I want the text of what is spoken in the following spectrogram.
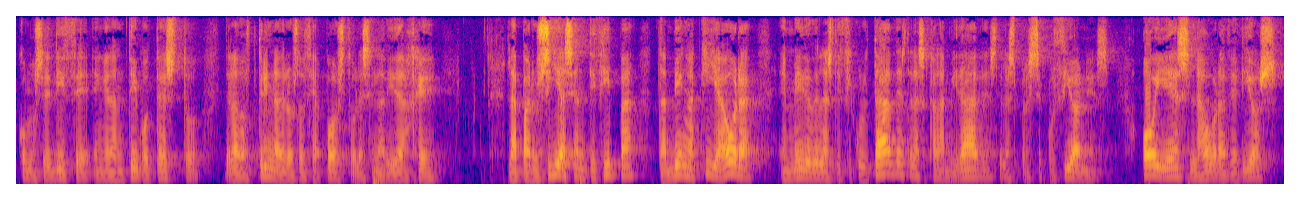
como se dice en el antiguo texto de la doctrina de los doce apóstoles en la Dida G. La parusía se anticipa también aquí y ahora, en medio de las dificultades, de las calamidades, de las persecuciones. Hoy es la hora de Dios,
